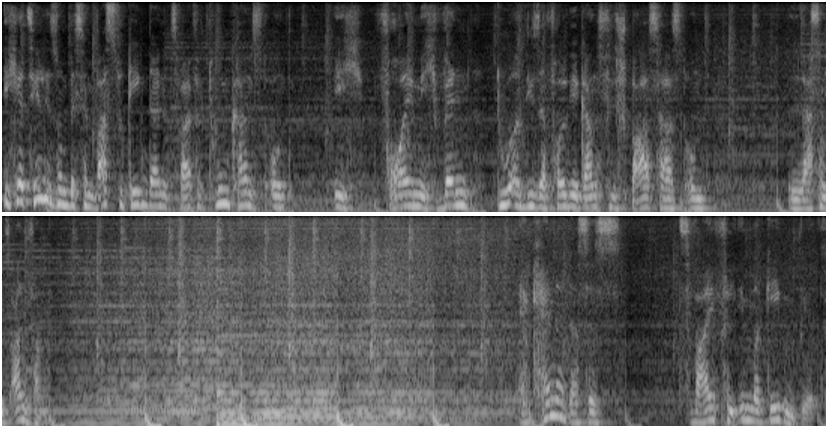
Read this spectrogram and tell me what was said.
ich erzähle dir so ein bisschen, was du gegen deine Zweifel tun kannst und ich freue mich, wenn du an dieser Folge ganz viel Spaß hast und lass uns anfangen. Erkenne, dass es Zweifel immer geben wird.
